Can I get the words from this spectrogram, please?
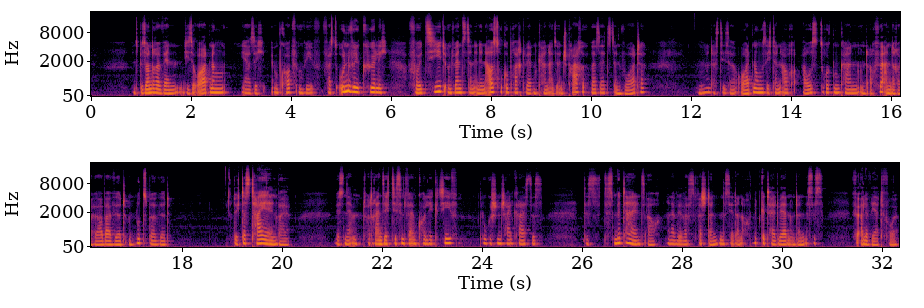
insbesondere, wenn diese Ordnung ja sich im Kopf irgendwie fast unwillkürlich vollzieht und wenn es dann in den Ausdruck gebracht werden kann, also in Sprache übersetzt, in Worte, dass diese Ordnung sich dann auch ausdrücken kann und auch für andere hörbar wird und nutzbar wird. Durch das Teilen, weil wir wissen ja, im Tor 63 sind wir im Kollektiv, logischen Schaltkreis des, des, des Mitteilens auch. Da will was Verstandenes ja dann auch mitgeteilt werden und dann ist es für alle wertvoll.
